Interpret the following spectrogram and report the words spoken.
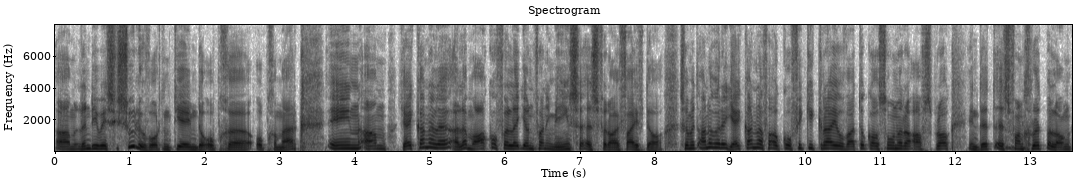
um Lindiwe Sisulu word in TM de opge opgemerk en um jy kan hulle hulle maak of hulle een van die mense is vir daai 5 dae. So met ander woorde, jy kan hulle vir 'n koffietjie kry of wat ook al sonder 'n afspraak en dit is van groot belang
